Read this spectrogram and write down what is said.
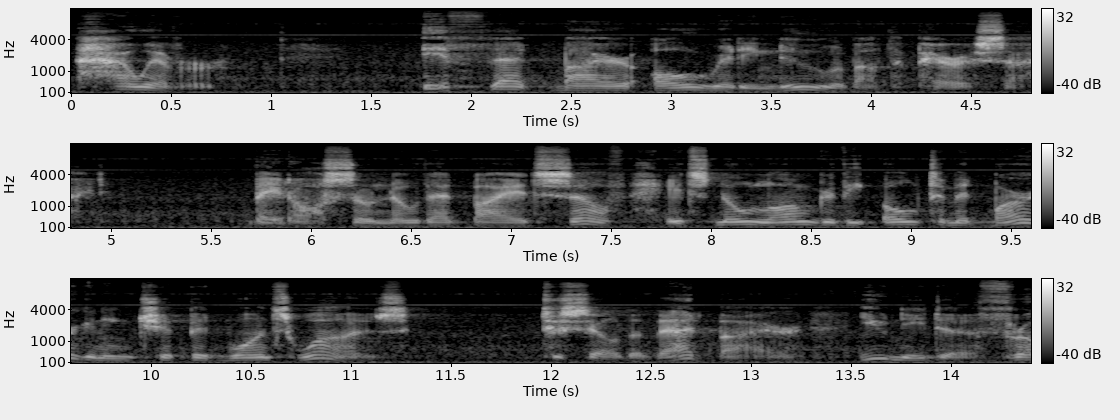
However, if that buyer already knew about the parasite, they'd also know that by itself, it's no longer the ultimate bargaining chip it once was. To sell to that buyer, you need to throw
